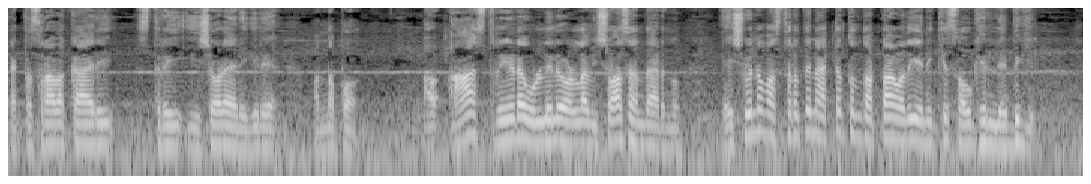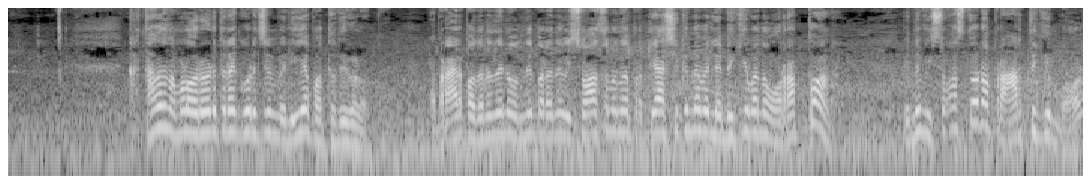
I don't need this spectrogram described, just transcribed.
രക്തസ്രാവക്കാരി സ്ത്രീ ഈശോയുടെ അരികിൽ വന്നപ്പോൾ ആ- സ്ത്രീയുടെ ഉള്ളിലുള്ള വിശ്വാസം എന്തായിരുന്നു? യേശുവിന്റെ വസ്ത്രത്തിന് അറ്റത്തും തൊട്ടാൽ മതി എനിക്ക് സൗഖ്യം ലഭിക്കും. കർത്താവ് നമ്മൾ ഓരോരുത്തരെ കുറിച്ചും വലിയ പദ്ധതികളുണ്ട്. എബ്രാഹിം പതിനൊന്നിന് ഒന്നി പറയുന്ന വിശ്വാസം എന്ന് പ്രത്യാശിക്കുന്നവർ ലഭിക്കുമെന്ന് ഉറപ്പാണ്. പിന്നെ വിശ്വാസത്തോടെ പ്രാർത്ഥിക്കുമ്പോൾ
